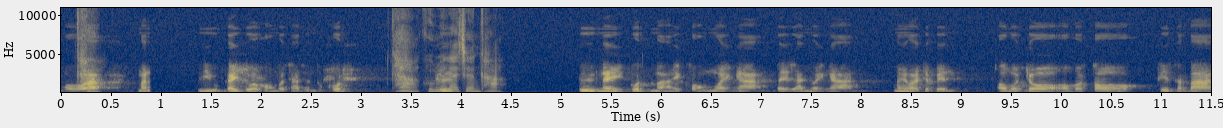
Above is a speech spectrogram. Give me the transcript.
เพราะว่ามันอยู่ใกล้ตัวของประชาชนทุกคน ค่ะ คุณวินัยเชิญค่ะ คือในกฎหมายของหน่วยงานแต่ละหน่วยงาน ไม่ว่าจะเป็นอบจอบตเทศบาล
